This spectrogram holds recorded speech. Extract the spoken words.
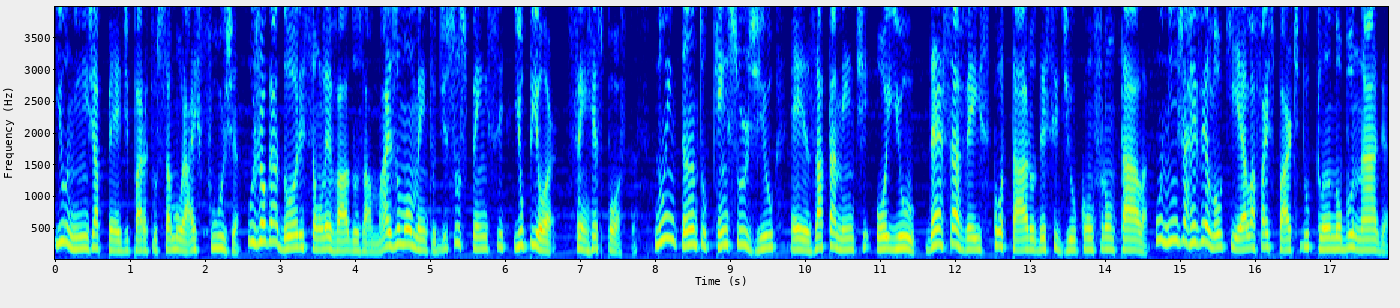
e o ninja pede para que o samurai fuja. Os jogadores são levados a mais um momento de suspense e o pior, sem respostas. No entanto, quem surgiu é exatamente Oyu. Dessa vez, Kotaro decidiu confrontá-la. O ninja revelou que ela faz parte do clã Nobunaga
